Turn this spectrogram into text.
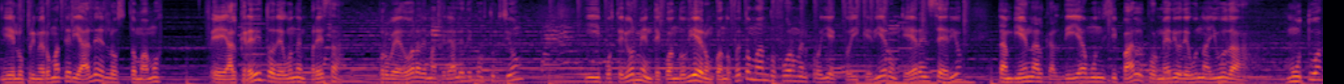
Eh, los primeros materiales los tomamos al crédito de una empresa proveedora de materiales de construcción y posteriormente cuando vieron, cuando fue tomando forma el proyecto y que vieron que era en serio, también la alcaldía municipal por medio de una ayuda mutua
